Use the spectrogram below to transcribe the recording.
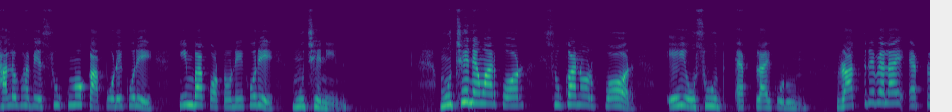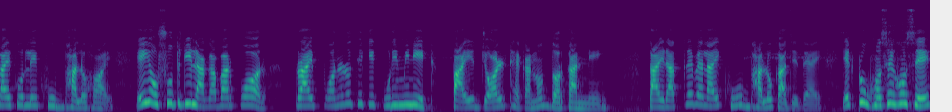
ভালোভাবে শুকনো কাপড়ে করে কিংবা কটনে করে মুছে নিন। মুছে নেওয়ার পর, শুকানোর পর এই ওষুধ অ্যাপ্লাই করুন। রাত্রেবেলায় অ্যাপ্লাই করলে খুব ভালো হয়। এই ওষুধটি লাগাবার পর প্রায় পনেরো থেকে কুড়ি মিনিট পায়ে জল ঠেকানোর দরকার নেই। তাই রাত্রেবেলায় খুব ভালো কাজে দেয়। একটু ঘষে ঘষে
